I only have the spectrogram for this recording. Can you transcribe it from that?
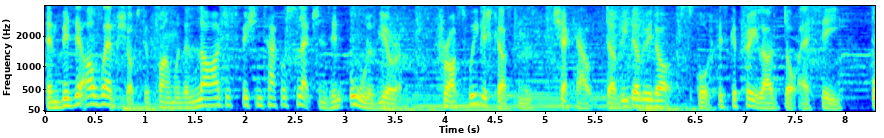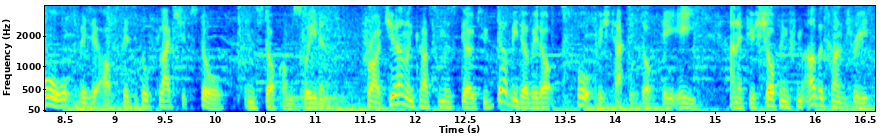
Then visit our web shops to find one of the largest fishing tackle selections in all of Europe. For our Swedish customers, check out www.sportfiskeprilad.se or visit our physical flagship store in Stockholm, Sweden. For our German customers, go to www.sportfishtackle.de. And if you're shopping from other countries,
